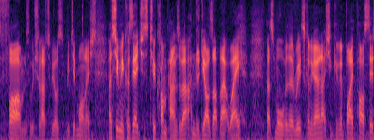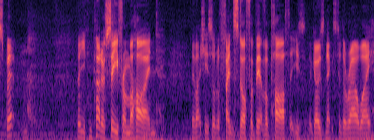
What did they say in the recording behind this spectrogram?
farm which will have to be also be demolished. Assuming because the HS2 compound's about 100 yards up that way that's more where the route's going to go. And actually going to bypass this bit. But you can kind of see from behind they've actually sort of fenced off a bit of a path that, goes next to the railway.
